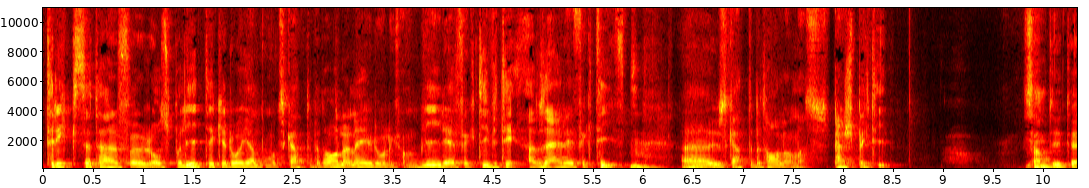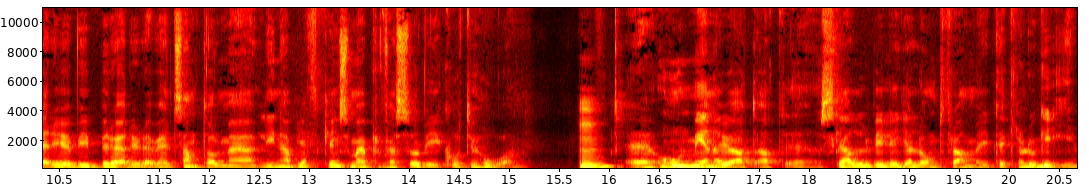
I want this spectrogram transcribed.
trixet här för oss politiker då gentemot skattebetalarna är ju då liksom, blir det effektivitet, alltså är det effektivt mm. ur skattebetalarnas perspektiv? Samtidigt är det ju, vi berörde ju det, vi hade ett samtal med Lina Bjäskling som är professor vid KTH. Mm. Eh, och hon menar ju att, att skall vi ligga långt fram i teknologi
